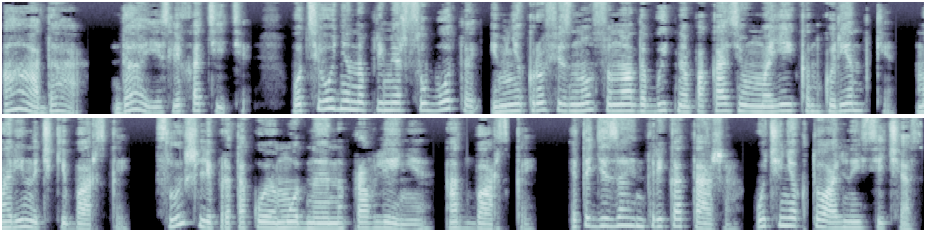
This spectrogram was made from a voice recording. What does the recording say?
А, да, да, если хотите. Вот сегодня, например, суббота, и мне кровь из носу надо быть на показе у моей конкурентки, Мариночки Барской. Слышали про такое модное направление от Барской? Это дизайн трикотажа, очень актуальный сейчас.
